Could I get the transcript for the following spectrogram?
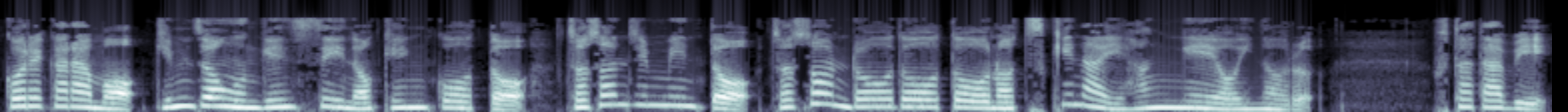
これからも、金正恩元帥の健康と、朝鮮人民と朝鮮労働党の尽きない繁栄を祈る。再び、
